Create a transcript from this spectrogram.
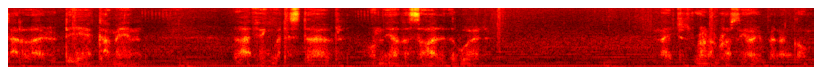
Just had a load of deer come in that I think were disturbed on the other side of the wood. And they just run across the open and gone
